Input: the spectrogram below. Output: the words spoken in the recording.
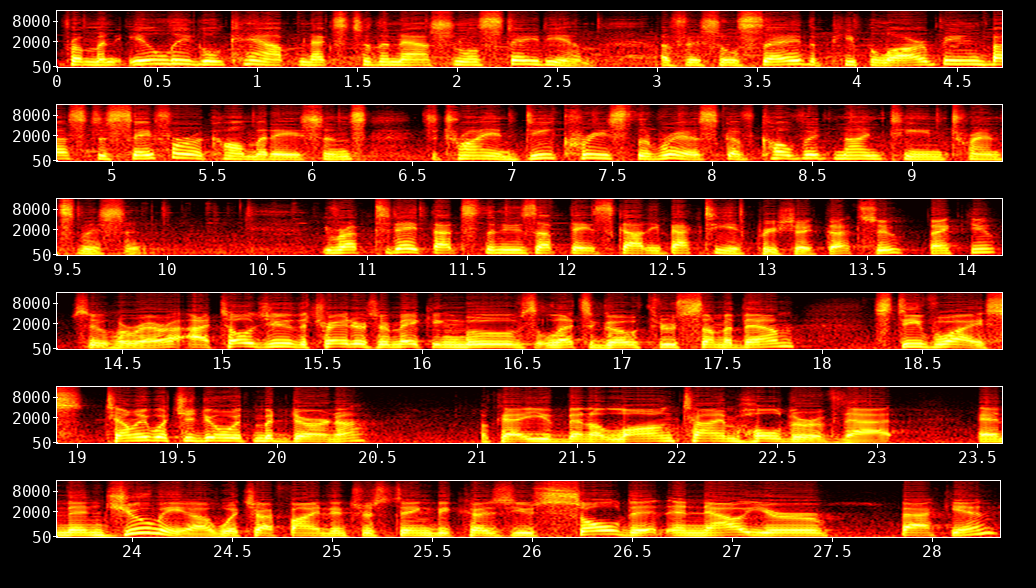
from an illegal camp next to the National Stadium. Officials say the people are being bused to safer accommodations to try and decrease the risk of COVID-19 transmission. You're up to date. That's the news update. Scotty, back to you. Appreciate that, Sue. Thank you, Sue Herrera. I told you the traders are making moves. Let's go through some of them. Steve Weiss, tell me what you're doing with Moderna. Okay, you've been a long-time holder of that. And then Jumia, which I find interesting because you sold it and now you're back in?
